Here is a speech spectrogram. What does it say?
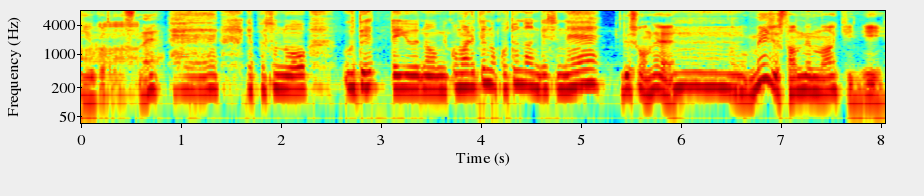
いうことですね。へやっぱりその腕っていうのを見込まれてのことなんですね。でしょうね。うあの明治3年の秋に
